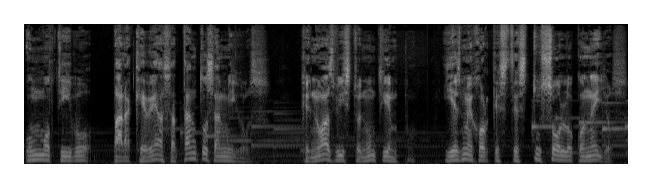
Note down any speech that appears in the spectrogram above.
un motivo para que veas a tantos amigos que no has visto en un tiempo, y es mejor que estés tú solo con ellos,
